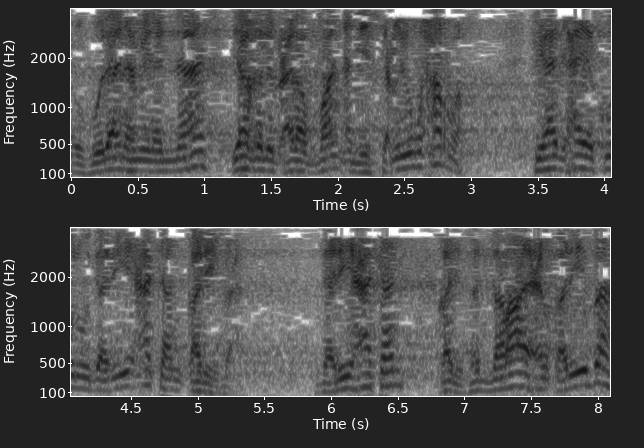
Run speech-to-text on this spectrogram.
أو فلانه من الناس يغلب على الظن أن يستعمله محرم في هذه الحالة يكون ذريعة قريبة. ذريعة قريبة. فالذرائع القريبة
